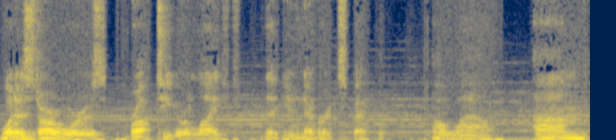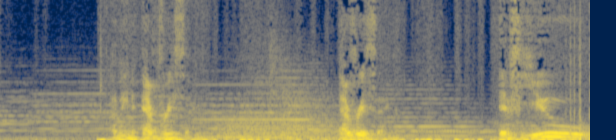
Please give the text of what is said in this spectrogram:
What has Star Wars brought to your life that you never expected? Oh wow. Um, I mean everything. Everything if you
